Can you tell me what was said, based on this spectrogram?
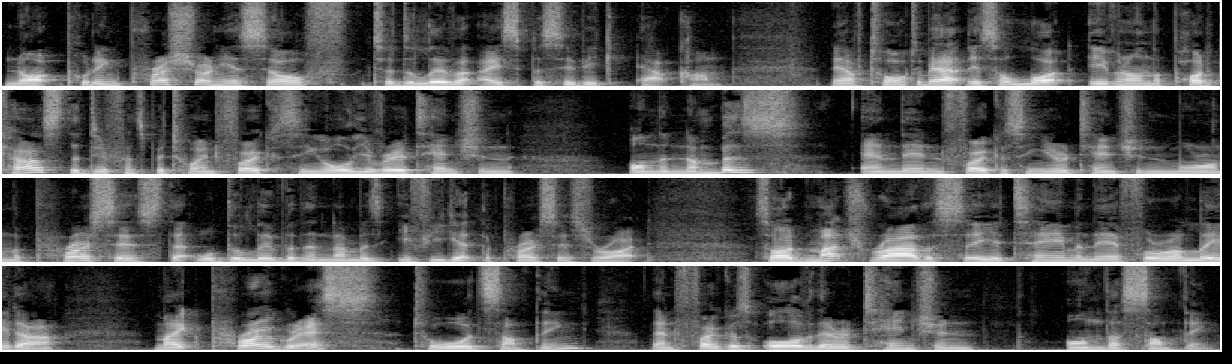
not putting pressure on yourself to deliver a specific outcome. Now, I've talked about this a lot, even on the podcast the difference between focusing all your attention on the numbers and then focusing your attention more on the process that will deliver the numbers if you get the process right. So, I'd much rather see a team and therefore a leader make progress towards something than focus all of their attention on the something.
